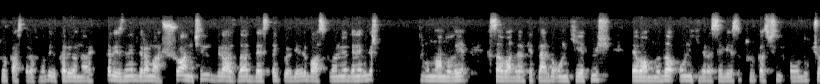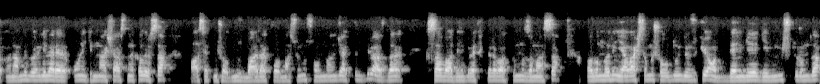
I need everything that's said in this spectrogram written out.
Turkas tarafında da yukarı yönlü hareketler izlenebilir ama şu an için biraz daha destek bölgeleri baskılanıyor denebilir. Bundan dolayı kısa vadeli hareketlerde 12.70 devamlı da 12 lira seviyesi Turkas için oldukça önemli bölgeler. Eğer 12'nin aşağısına kalırsa bahsetmiş olduğumuz bayrak formasyonu sonlanacaktır. Biraz da kısa vadeli grafiklere baktığımız zamansa alımların yavaşlamış olduğu gözüküyor ama dengeye gelinmiş durumda.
